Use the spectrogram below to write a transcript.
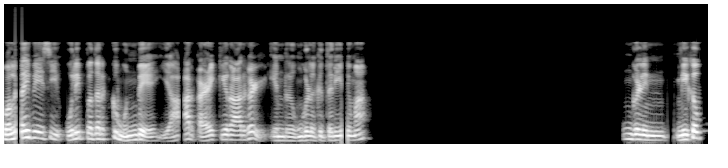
தொலைபேசி ஒலிப்பதற்கு முன்பே யார் அழைக்கிறார்கள் என்று உங்களுக்கு தெரியுமா? உங்களின் மிகவும்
